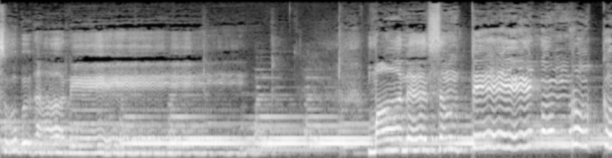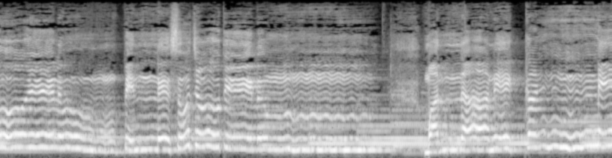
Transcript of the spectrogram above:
സുബാനേ മാനസം തേങ്ങും റുക്കോയിലും പിന്നെ സുജൂതിയിലും. മന്നാനെ കണ്ണീരാണെന്റെ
